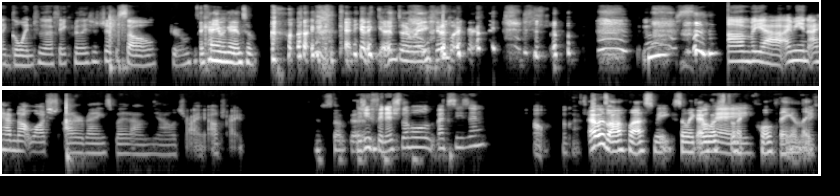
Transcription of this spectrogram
like go into a fake relationship. So true. I can't even get into I can't even get into a regular um, but yeah, I mean, I have not watched Outer Banks, but um, yeah, I'll try. I'll try. It's so good. Did you finish the whole next season? Oh, okay. I was off last week, so like I okay. watched the like, whole thing in like.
